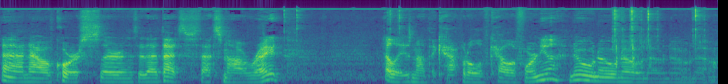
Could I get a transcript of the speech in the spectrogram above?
Uh, now, of course, they're going to say that that's that's not right. LA is not the capital of California. No, no, no, no, no, no.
